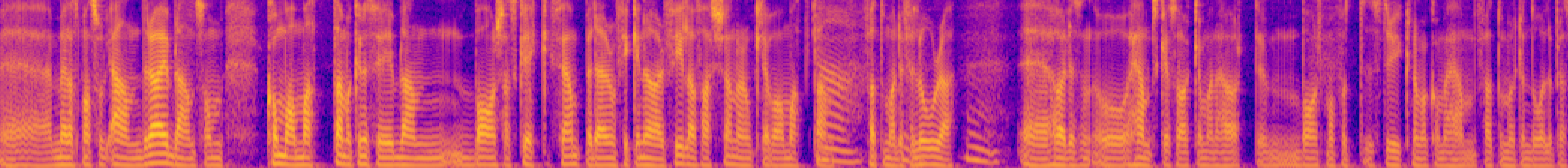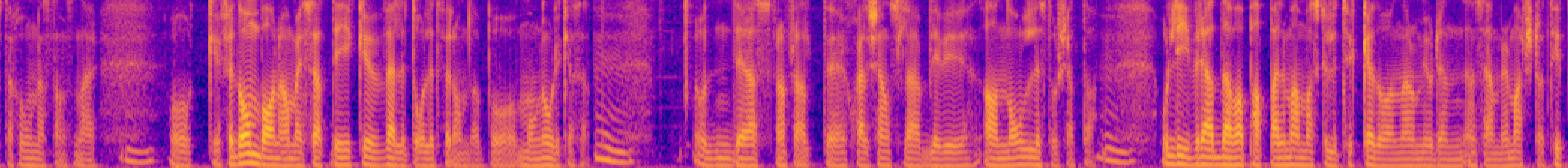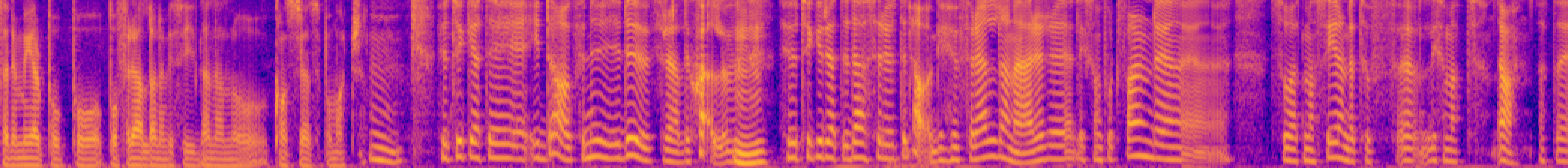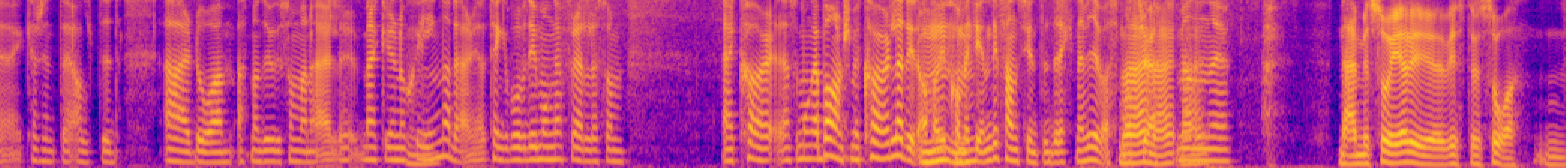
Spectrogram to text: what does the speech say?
Eh, Medan man såg andra ibland som kom av mattan. Man kunde se ibland barn som skräckexempel där de fick en örfil av farsan när de klev av mattan. Ja. För att de hade mm. förlorat. Mm. Eh, hörde och hemska saker man har hört. Eh, barn som har fått stryk när man kommer hem för att de har gjort en dålig prestation nästan. Sån mm. Och för de barnen har man ju sett, det gick ju väldigt dåligt för dem då på många olika sätt. Mm. Och deras framförallt eh, självkänsla blev ju ja, noll i stort sett. Mm. Och livrädda vad pappa eller mamma skulle tycka då när de gjorde en, en sämre match. Då. Tittade mer på, på, på föräldrarna vid sidan än att koncentrera sig på matchen. Mm. Hur tycker du att det är idag? För nu är ju du förälder själv. Mm. Hur tycker du att det där ser ut idag? Hur föräldrarna är? Är det liksom fortfarande så att man ser den där tuff, eh, liksom att, ja, att det kanske inte alltid är då att man duger som man är. Eller märker du någon mm. skillnad där? Jag tänker på, det är många föräldrar som är cur, alltså många barn som är curlade idag mm. har ju mm. kommit in. Det fanns ju inte direkt när vi var små nej, tror jag. Nej, men, nej. Eh, nej men så är det ju, visst är det så.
